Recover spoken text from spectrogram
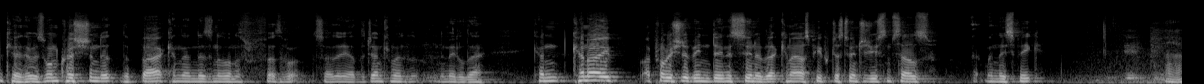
Okay, there was one question at the back, and then there's another one further. So yeah, the gentleman in the middle there. Can can I? I probably should have been doing this sooner, but can I ask people just to introduce themselves when they speak? Uh,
